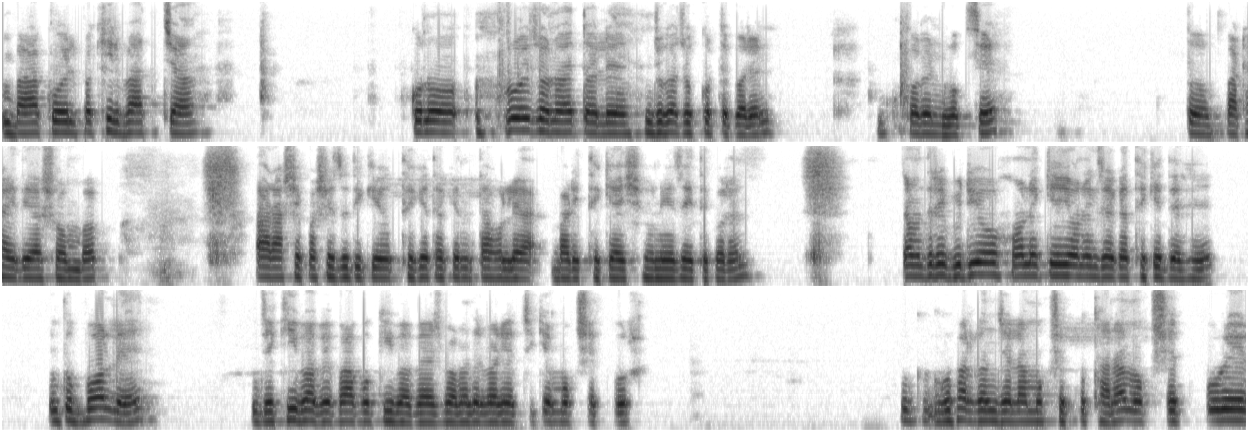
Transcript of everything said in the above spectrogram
বা কোয়েল পাখির বাচ্চা কোনো প্রয়োজন হয়, তাহলে যোগাযোগ করতে পারেন কমেন্ট বক্সে তো পাঠাই দেওয়া সম্ভব। আর আশেপাশে যদি কেউ থেকে থাকেন, তাহলে বাড়ি থেকে এসেও নিয়ে যাইতে পারেন। আমাদের এই ভিডিও অনেকেই অনেক জায়গা থেকে দেখে, কিন্তু বলে যে কীভাবে পাবো, কীভাবে আসব। আমাদের বাড়ি হচ্ছে কি মুকশেদপুর। গো- গোপালগঞ্জ জেলা মুকশেদপুর থানা। মুকশেদপুরের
